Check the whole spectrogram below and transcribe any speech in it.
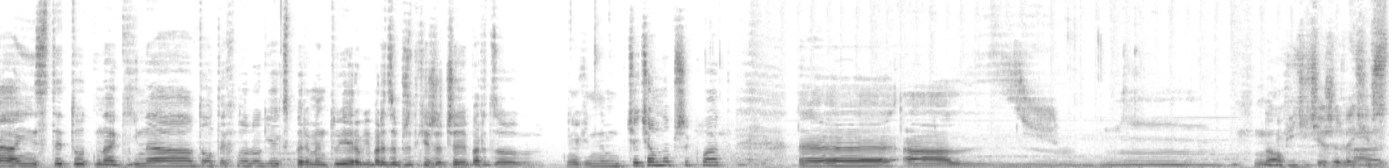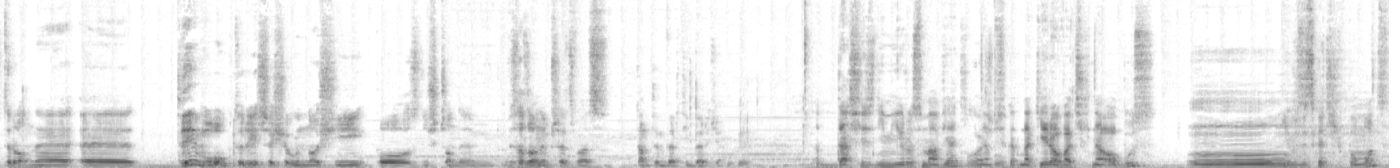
A Instytut nagina tą technologię, eksperymentuje, robi bardzo brzydkie rzeczy, bardzo niewinnym dzieciom na przykład. Eee, a... No. Widzicie, że leci A- w stronę e, dymu, który jeszcze się unosi po zniszczonym, wysadzonym przez was tamtym Vertiberdzie. A Da się z nimi rozmawiać i na Właśnie. przykład nakierować ich na obóz i Mm, uzyskać ich pomoc?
